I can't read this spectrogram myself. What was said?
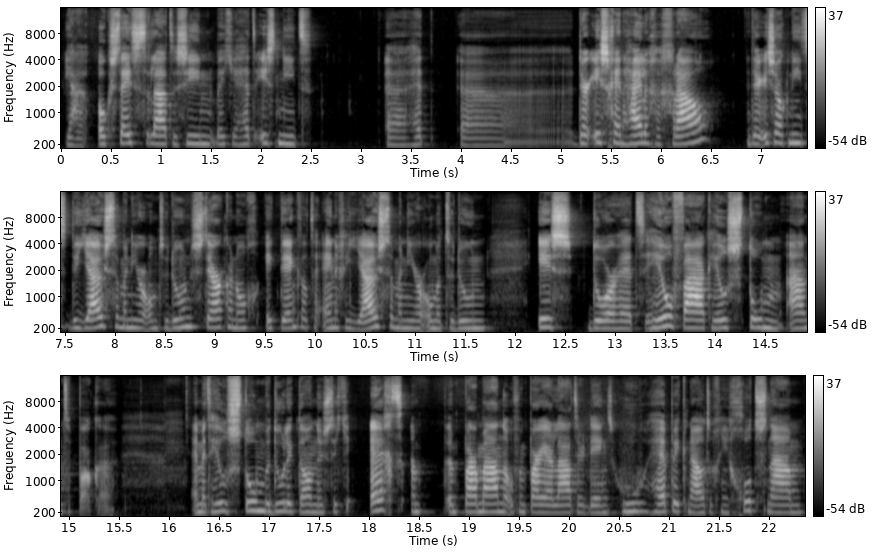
ja, ook steeds te laten zien, weet je, het is niet, het, er is geen heilige graal. Er is ook niet de juiste manier om te doen. Sterker nog, ik denk dat de enige juiste manier om het te doen is door het heel vaak heel stom aan te pakken. En met heel stom bedoel ik dan dus dat je echt een, een paar maanden of een paar jaar later denkt: hoe heb ik nou toch in godsnaam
